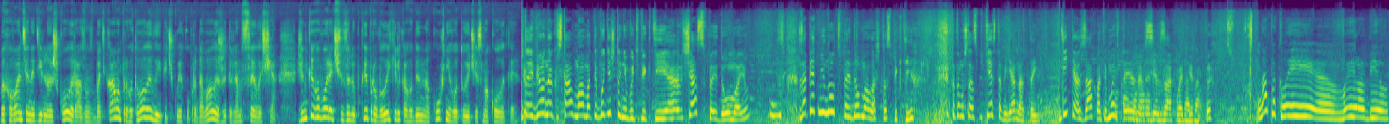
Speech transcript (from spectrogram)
Вихованці недільної школи разом з батьками приготували випічку, яку продавали жителям селища. Жінки говорять, що залюбки провели кілька годин на кухні, готуючи смаколики. Ребенок встал, мама, ты будешь что-нибудь пекти? Я сейчас придумаю. За пять минут придумала, что спекти. Потому что с тестом я на ты. Дітя в захваті, ми теж всі в захваті. Напекли виробів,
